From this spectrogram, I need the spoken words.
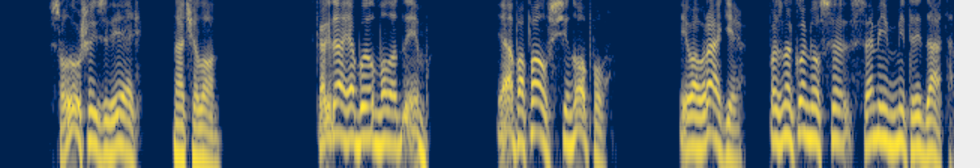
— Слушай, зверь, — начал он, — когда я был молодым, я попал в Синопу, и во враге познакомился с самим Митридатом.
